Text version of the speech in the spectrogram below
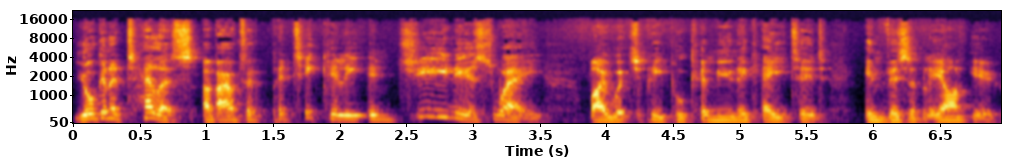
you're going to tell us about a particularly ingenious way by which people communicated invisibly, aren't you?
